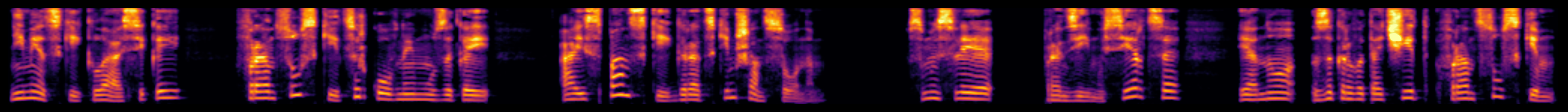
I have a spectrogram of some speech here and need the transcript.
немецкий классикой, французский церковной музыкой, а испанский городским шансоном. В смысле «пронзи ему сердце», и оно закровоточит французским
